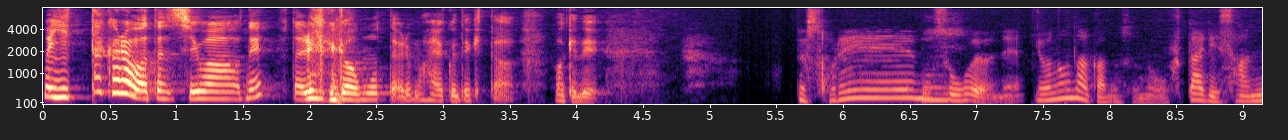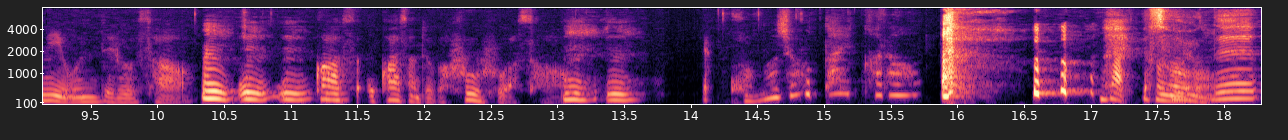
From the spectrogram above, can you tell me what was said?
まあ、行ったから私はね、二人目が思ったよりも早くできたわけで。でそれもすごいよね。世の中のその二人三人産んでるさ、うんうんうん。お母さん、お母さんというか夫婦はさ、うんうん。えこの状態から、まあ、そそうね。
